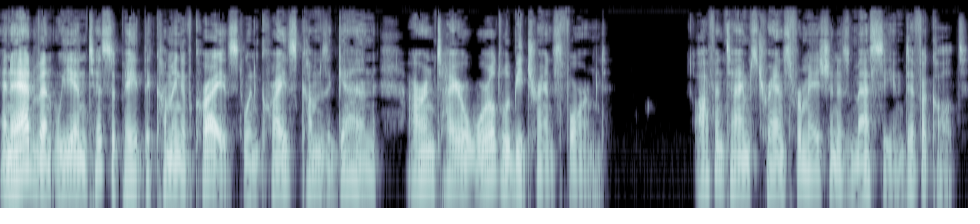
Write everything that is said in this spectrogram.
In Advent, we anticipate the coming of Christ. When Christ comes again, our entire world will be transformed. Oftentimes, transformation is messy and difficult.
